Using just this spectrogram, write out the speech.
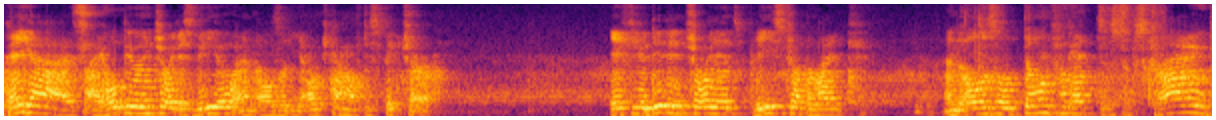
Okay guys, I hope you enjoyed this video and also the outcome of this picture. If you did enjoy it, please drop a like. And also don't forget to subscribe.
